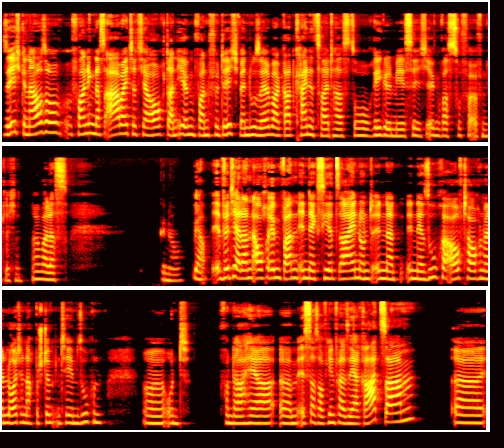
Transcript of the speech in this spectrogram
Sehe ich genauso. Vor allen Dingen, das arbeitet ja auch dann irgendwann für dich, wenn du selber gerade keine Zeit hast, so regelmäßig irgendwas zu veröffentlichen. Ne? Weil das Genau. Ja, wird ja dann auch irgendwann indexiert sein und in der, in der Suche auftauchen, wenn Leute nach bestimmten Themen suchen. Äh, und von daher ähm, ist das auf jeden Fall sehr ratsam, äh,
